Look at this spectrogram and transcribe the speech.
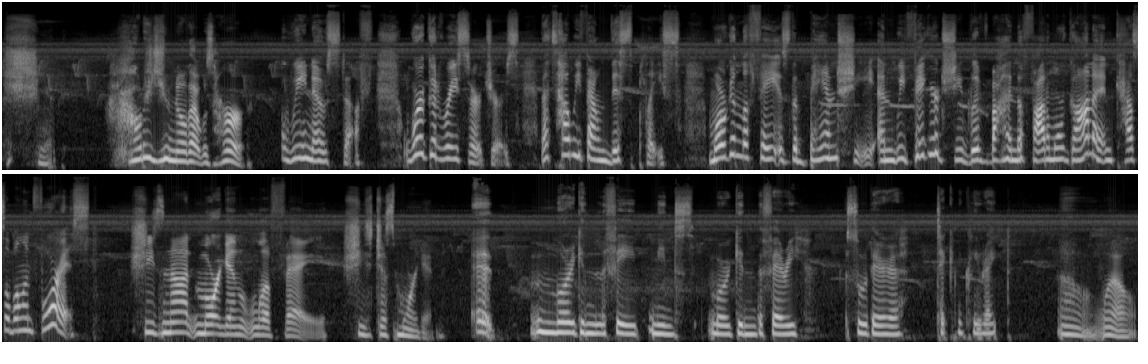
Shit. How did you know that was her? We know stuff. We're good researchers. That's how we found this place. Morgan Le Fay is the Banshee, and we figured she lived behind the Fata Morgana in Castlewellan Forest. She's not Morgan Le Fay. She's just Morgan. Uh, Morgan Le Fay means Morgan the Fairy, so they're uh, technically right. Oh, well,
